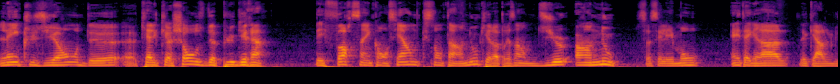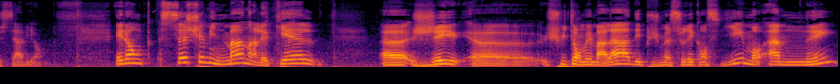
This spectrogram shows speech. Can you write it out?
l'inclusion de euh, quelque chose de plus grand, des forces inconscientes qui sont en nous, qui représentent Dieu en nous. Ça, c'est les mots intégral de Carl Gustav Jung. Et donc, ce cheminement dans lequel euh, j'ai, euh, je suis tombé malade et puis je me suis réconcilié, m'a amené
